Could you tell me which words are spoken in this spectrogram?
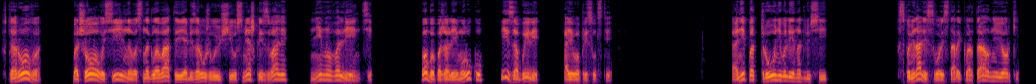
Второго, большого, сильного, с нагловатой и обезоруживающей усмешкой, звали Нино Валенти. Оба пожали ему руку и забыли о его присутствии. Они подтрунивали над Люси, вспоминали свой старый квартал в Нью-Йорке,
